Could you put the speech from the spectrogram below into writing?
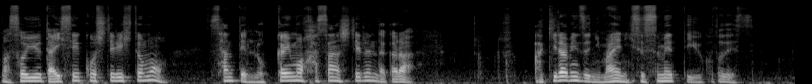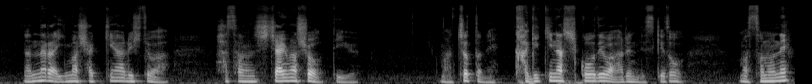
まあそういう大成功してる人も3.6回も破産してるんだから、諦めずに前に進めっていうことです。なんなら今借金ある人は破産しちゃいましょうっていう、まあちょっとね、過激な思考ではあるんですけど、まあそのね、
